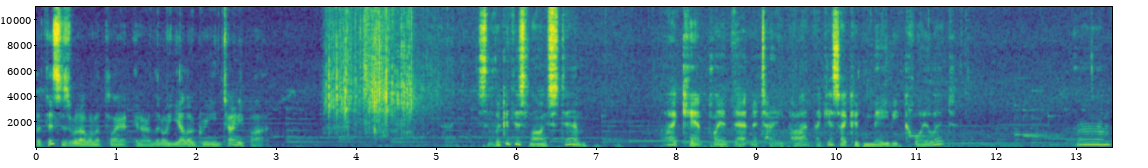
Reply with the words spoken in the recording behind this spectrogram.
But this is what I want to plant in our little yellow-green tiny pot. So look at this long stem. I can't plant that in a tiny pot. I guess I could maybe coil it. Um,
